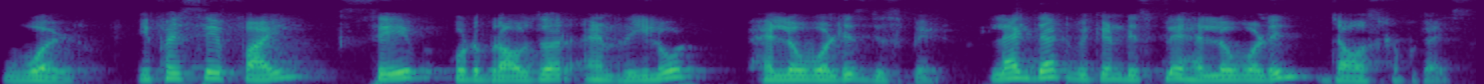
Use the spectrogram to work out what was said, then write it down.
world. If I say file, save, go to browser and reload, hello world is displayed. Like that we can display hello world in JavaScript guys.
